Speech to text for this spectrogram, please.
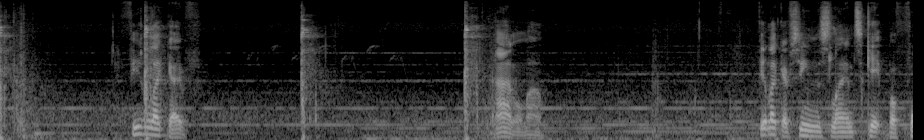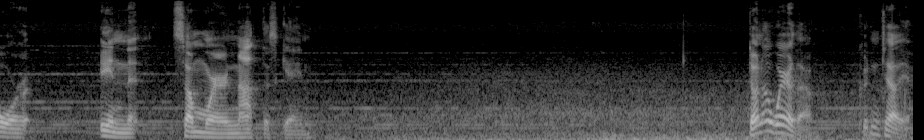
I feel like I've... I don't know. I feel like I've seen this landscape before in somewhere not this game. Don't know where, though. Couldn't tell you.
